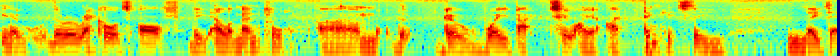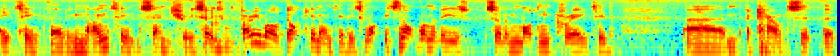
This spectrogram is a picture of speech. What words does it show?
you know, there are records of the elemental um, that go way back to I, I think it's the late 18th, early 19th century. So it's very well documented. It's what it's not one of these sort of modern created um, accounts that, that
